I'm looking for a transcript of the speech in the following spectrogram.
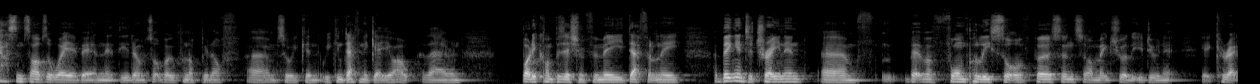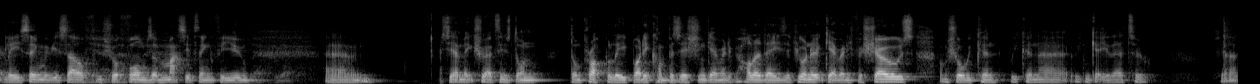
cast themselves away a bit and they, they don't sort of open up enough. Um, so we can we can definitely get you out there. And body composition for me definitely a big into training um, a bit of a form police sort of person. So i'll make sure that you're doing it, it correctly. Same with yourself. Yeah, i'm sure form's a massive thing for you. Yeah, yeah. Um, so yeah make sure everything's done done properly. Body composition getting ready for holidays. If you want to get ready for shows i'm sure we can we can uh, we can get you there too. So yeah,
